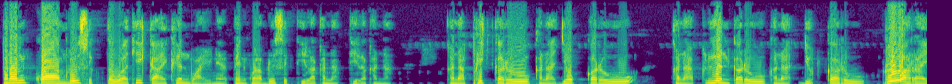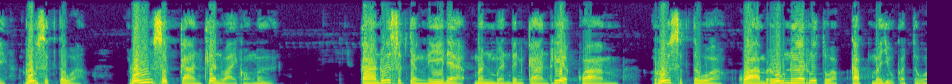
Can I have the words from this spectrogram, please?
เพราะนั้นความรู้สึกตัวที่กายเคลื่อนไหวเนี่ยเป็นความรู้สึกทีละขณะทีละขณะ ขณะพลิกก็รู้ ขณะยกก็รู้ ขณะเคลื่อนก็รู้ ขณะหยุดก็รู้ รู้อะไรรู้สึกตัว รู้สึกการเคลื่อนไหวของมือ การรู้สึกอย่างนี้เนี่ยมันเหมือนเป็นการเรียกความรู้สึกตัว ความรู้เนื้อรู้ตัวกลับมาอยู่กับตัว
